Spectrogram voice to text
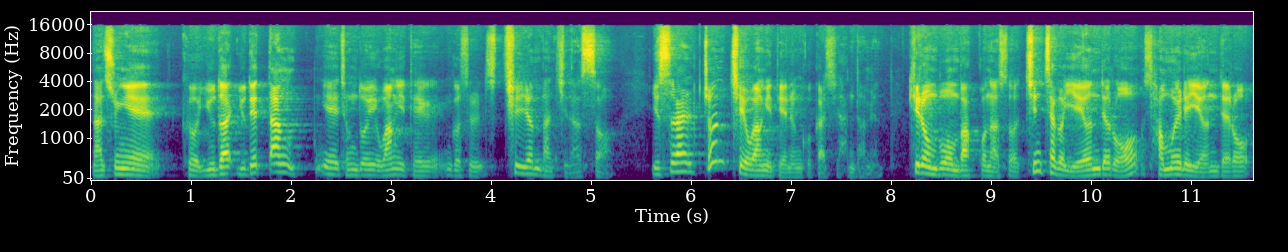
나중에 그 유다, 유대 땅의 정도의 왕이 된 것을 7년 반 지났어. 이스라엘 전체 왕이 되는 것까지 한다면 기름 부음 받고 나서 진짜 그 예언대로 사무엘의 예언대로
